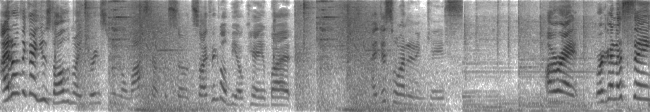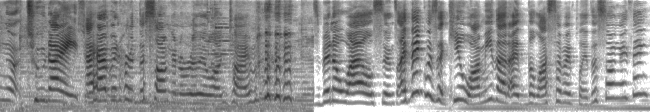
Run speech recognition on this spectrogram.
I don't think I used all of my drinks from the last episode, so I think I'll be okay, but I just wanted in case. Alright, we're gonna sing Tonight. I haven't heard this song in a really long time. it's been a while since. I think was it Kiwami that I the last time I played this song, I think?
